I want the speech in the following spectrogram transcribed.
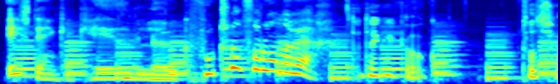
is denk ik heel leuk voedsel voor onderweg. Dat denk ik ook. Tot zo.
